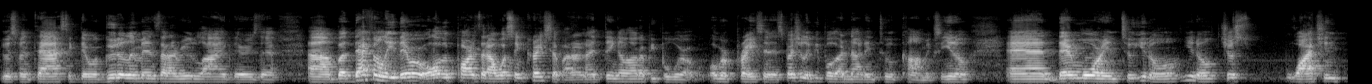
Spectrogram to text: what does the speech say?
It was fantastic. There were good elements that I really liked. There is a, uh, but definitely there were all the parts that I wasn't crazy about, and I think a lot of people were overpraising, especially people that are not into comics, you know, and they're more into, you know, you know, just watching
